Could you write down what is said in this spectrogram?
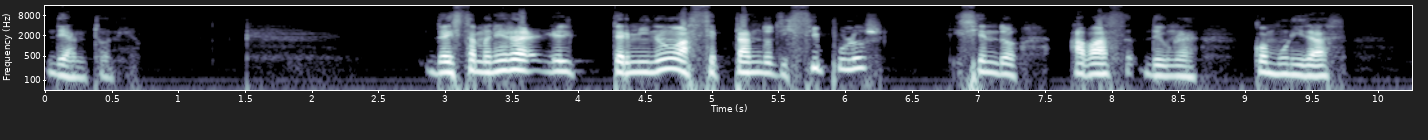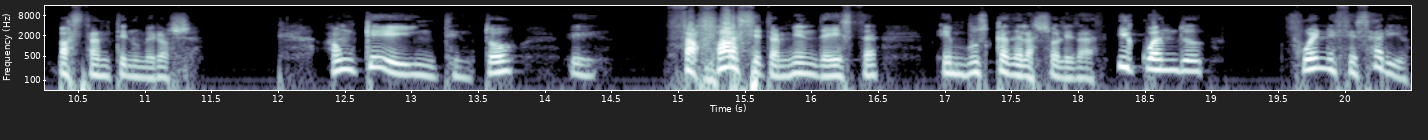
de Antonio. De esta manera él terminó aceptando discípulos y siendo abad de una comunidad bastante numerosa, aunque intentó eh, zafarse también de esta en busca de la soledad. Y cuando fue necesario,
